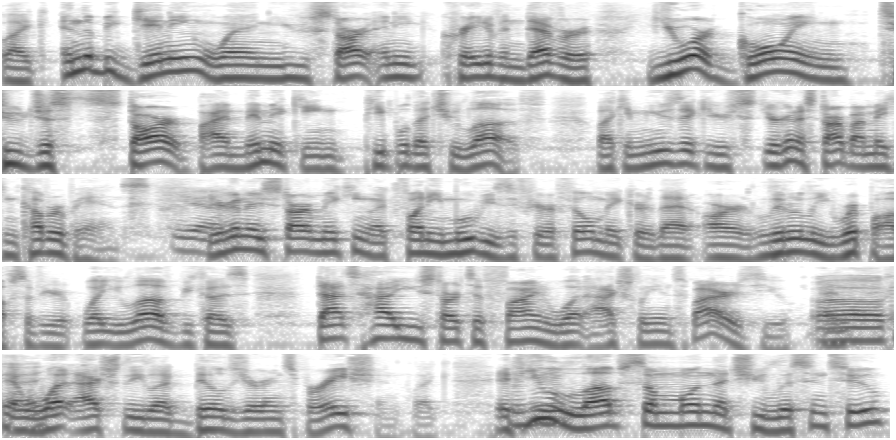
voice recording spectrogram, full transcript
like in the beginning when you start any creative endeavor, you are going to just start by mimicking people that you love. Like in music, you're you're gonna start by making cover bands. Yeah. You're gonna start making like funny movies if you're a filmmaker that are literally ripoffs of your what you love because that's how you start to find what actually inspires you and, Oh, okay. and what actually like builds your inspiration. Like if you love someone that you listen to,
